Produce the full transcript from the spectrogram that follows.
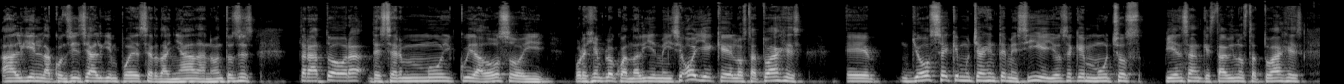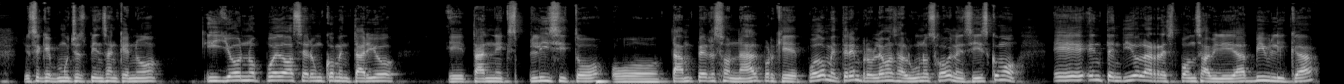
alguien, la conciencia de alguien puede ser dañada, ¿no? Entonces trato ahora de ser muy cuidadoso y por ejemplo, cuando alguien me dice, oye, que los tatuajes, eh, yo sé que mucha gente me sigue, yo sé que muchos piensan que está bien los tatuajes, yo sé que muchos piensan que no, y yo no puedo hacer un comentario eh, tan explícito o tan personal porque puedo meter en problemas a algunos jóvenes y es como he entendido la responsabilidad bíblica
